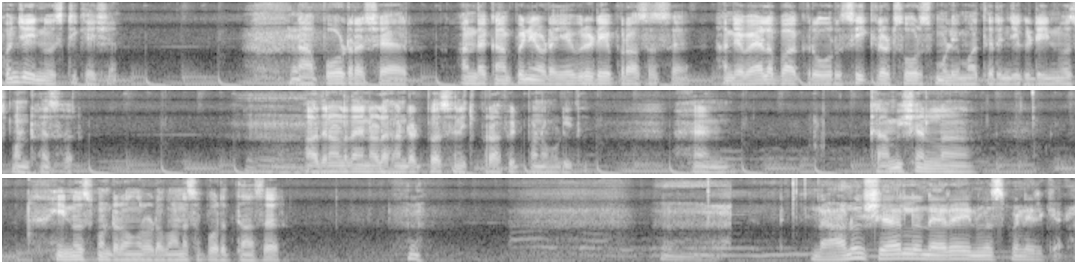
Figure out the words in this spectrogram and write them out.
கொஞ்சம் இன்வெஸ்டிகேஷன் நான் போடுற ஷேர் அந்த கம்பெனியோட எவ்ரிடே ப்ராசஸை அங்கே வேலை பார்க்குற ஒரு சீக்ரெட் சோர்ஸ் மூலிமா தெரிஞ்சுக்கிட்டு இன்வெஸ்ட் பண்ணுறேன் சார் அதனால தான் என்னால் ஹண்ட்ரட் பர்சன்டேஜ் ப்ராஃபிட் பண்ண முடியுது. அண்ட் கமிஷன்லாம் இன்வெஸ்ட் பண்ணுறவங்களோட மனசை பொறுத்து தான் சார் நானும் ஷேரில் நிறைய இன்வெஸ்ட் பண்ணியிருக்கேன்.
